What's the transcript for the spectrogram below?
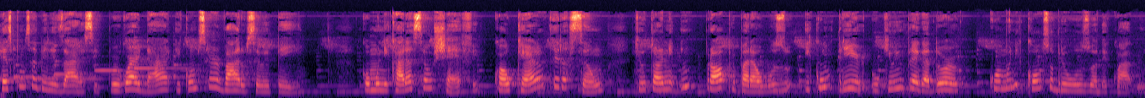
Responsabilizar-se por guardar e conservar o seu EPI comunicar a seu chefe qualquer alteração que o torne impróprio para uso e cumprir o que o empregador comunicou sobre o uso adequado.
